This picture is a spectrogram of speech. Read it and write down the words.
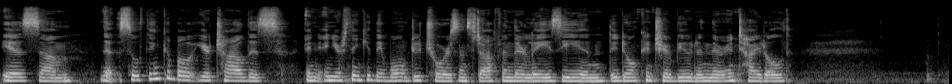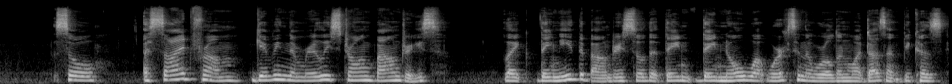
is um, so think about your child is and, and you're thinking they won't do chores and stuff and they're lazy and they don't contribute and they're entitled. So aside from giving them really strong boundaries, like they need the boundaries so that they they know what works in the world and what doesn't because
